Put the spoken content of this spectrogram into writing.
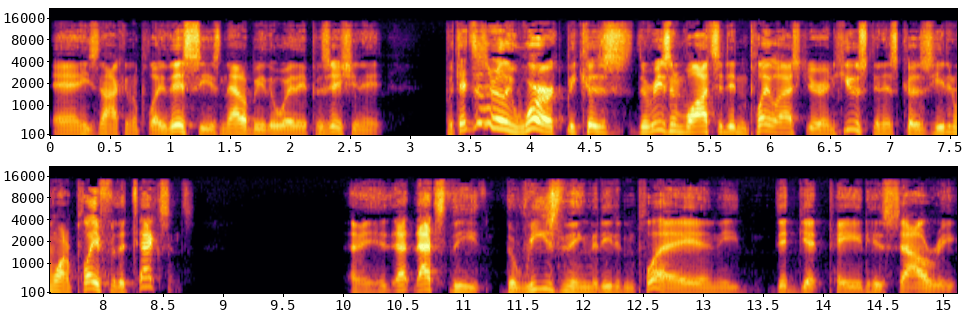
and he's not going to play this season. That'll be the way they position it. But that doesn't really work because the reason Watson didn't play last year in Houston is because he didn't want to play for the Texans. I mean, that, that's the, the reasoning that he didn't play, and he did get paid his salary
